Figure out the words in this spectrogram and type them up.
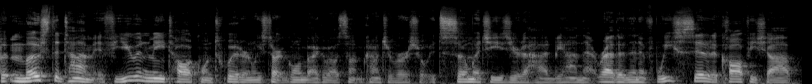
But most of the time, if you and me talk on Twitter and we start going back about something controversial, it's so much easier to hide behind that rather than if we sit at a coffee shop,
